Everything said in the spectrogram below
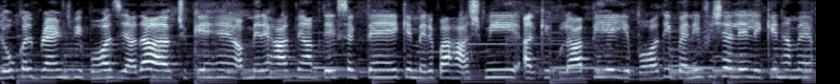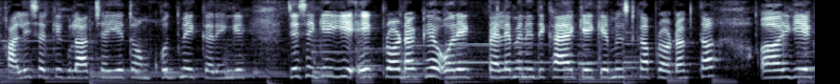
लोकल ब्रांड्स भी बहुत ज़्यादा आ चुके हैं। अब मेरे हाथ में आप देख सकते हैं कि मेरे पास हाशमी अरके गुलाब भी है। ये बहुत ही बेनिफिशियल है, लेकिन हमें खालिश सर के गुलाब चाहिए तो हम खुद मेक करेंगे। जैसे कि ये एक प्रोडक्ट है और एक, पहले मैंने दिखाया के केमिस्ट का प्रोडक्ट था और ये एक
